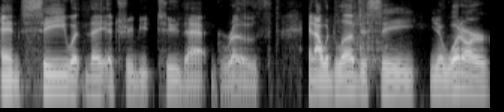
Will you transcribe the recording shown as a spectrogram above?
and see what they attribute to that growth. And I would love to see, you know, what are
